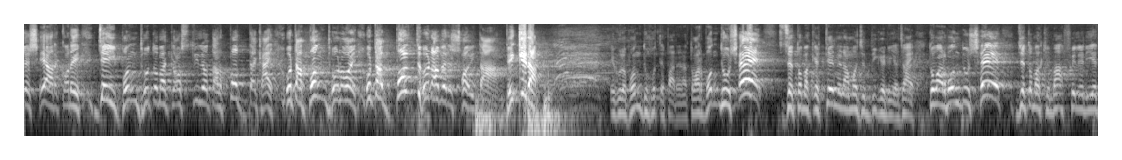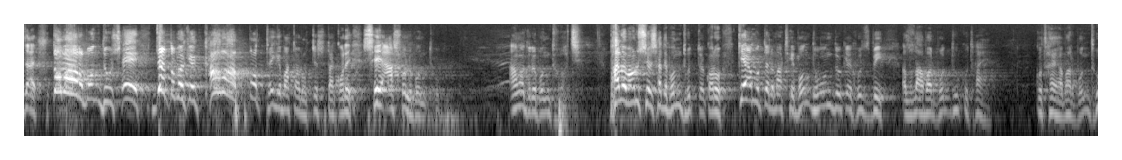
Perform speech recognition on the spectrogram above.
যে শেয়ার করে, যেই বন্ধু তোমাকে অশ্লীলতার পথ দেখায়, ওটা বন্ধু নয়, ওটা বন্ধু নামের শয়তান। ঠিক কি না এগুলো বন্ধু হতে পারে না। তোমার বন্ধু সে যে তোমাকে টেনে নামাজের দিকে নিয়ে যায়। তোমার বন্ধু সে যে তোমাকে মা ফেলে নিয়ে যায়। তোমার বন্ধু সে যে তোমাকে খারাপ পথ থেকে বাঁচানোর চেষ্টা করে, সে আসল বন্ধু। আমাদের বন্ধু আছে। ভালো মানুষের সাথে বন্ধুত্ব করো। কেয়ামতের মাঠে বন্ধু বন্ধুকে খুঁজবি। আল্লাহ আবার বন্ধু কোথায়? কোথায় আমার বন্ধু?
